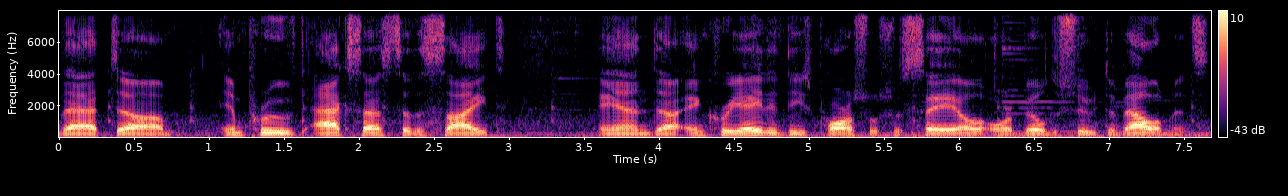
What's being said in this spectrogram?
that uh, improved access to the site, and, uh, and created these parcels for sale or build-to-suit developments.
